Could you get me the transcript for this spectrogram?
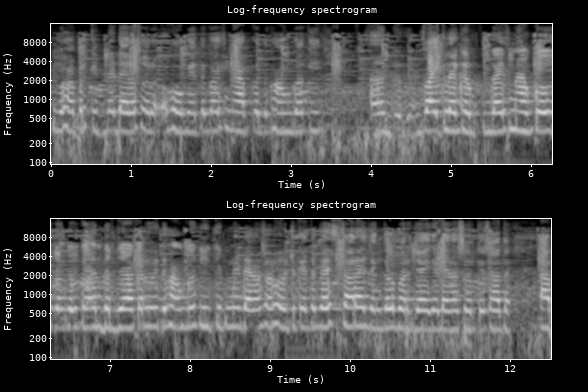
कि वहाँ पर कितने डायनासोर हो गए। तो गाइस मैं आपको दिखाऊँगा कि बाइक लेकर गाइस मैं आपको जंगल के अंदर जाकर भी दिखाऊँगा कि कितने डायनासोर हो चुके तो गाइस सारा जंगल भर जाएगा डायनासोर के साथ। आप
